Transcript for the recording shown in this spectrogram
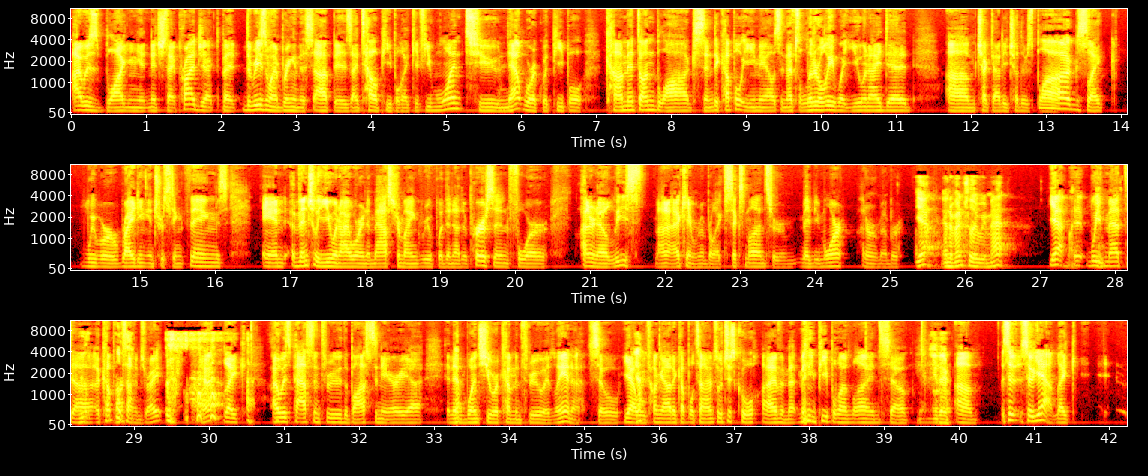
I was blogging at Niche Site Project, but the reason why I'm bringing this up is I tell people like if you want to network with people, comment on blogs, send a couple emails, and that's literally what you and I did. Um, checked out each other's blogs, like we were writing interesting things. And eventually you and I were in a mastermind group with another person for, I don't know, at least, I, I can't remember, like six months or maybe more. I don't remember. Yeah. And eventually we met. Yeah, like, we've met uh, a couple of times, right? yeah, like I was passing through the Boston area, and then once you were coming through Atlanta. So yeah, we've hung out a couple of times, which is cool. I haven't met many people online, so either. Um, so so yeah, like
